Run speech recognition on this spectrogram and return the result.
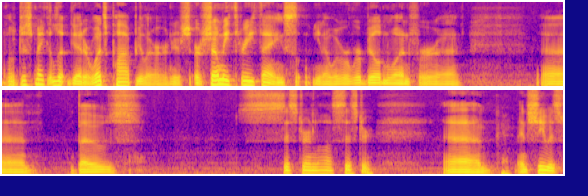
well, just make it look good, or what's popular, or, or show me three things. You know, we're, we're building one for uh, uh, Bo's sister-in-law's sister, um, and she was.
